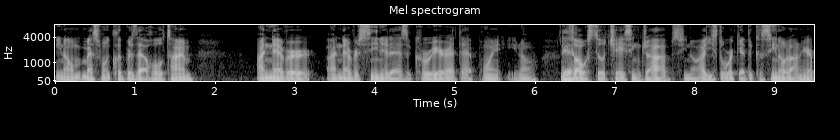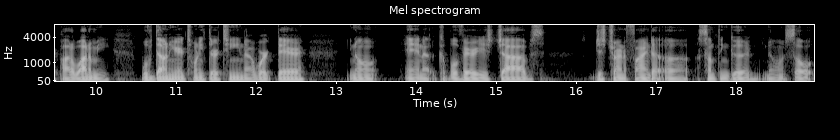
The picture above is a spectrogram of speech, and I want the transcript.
you know, messing with clippers that whole time, I never, I never seen it as a career at that point, you know. Yeah. So I was still chasing jobs. You know, I used to work at the casino down here, Potawatomi. Moved down here in 2013. I worked there, you know, and a couple of various jobs, just trying to find a, something good, you know. So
